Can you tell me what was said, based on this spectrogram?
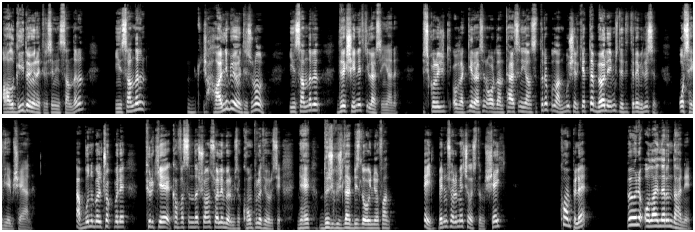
Algıyı da yönetirsin insanların. İnsanların halini bile yönetirsin oğlum. İnsanların direkt şeyini etkilersin yani. Psikolojik olarak girersin oradan tersini yansıttırıp ulan bu şirkette böyleymiş dedirtebilirsin. O seviye bir şey yani. Ha bunu böyle çok böyle Türkiye kafasında şu an söylemiyorum işte komplo teorisi. Ne dış güçler bizle oynuyor falan. Değil. Benim söylemeye çalıştığım şey komple böyle olayların da hani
